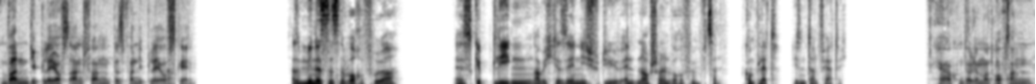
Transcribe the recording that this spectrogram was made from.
wann die Playoffs anfangen und bis wann die Playoffs gehen. also mindestens eine Woche früher. Es gibt Ligen, habe ich gesehen, die, die enden auch schon in Woche 15. Komplett. Die sind dann fertig. Ja, kommt halt immer drauf an,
